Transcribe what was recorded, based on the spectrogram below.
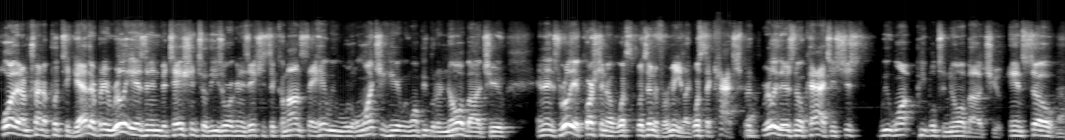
ploy that I'm trying to put together, but it really is an invitation to these organizations to come out and say, "Hey, we want you here. We want people to know about you." And then it's really a question of what's what's in it for me, like what's the catch? But really, there's no catch. It's just we want people to know about you, and so. Yeah.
